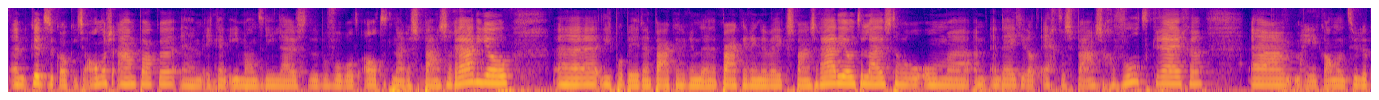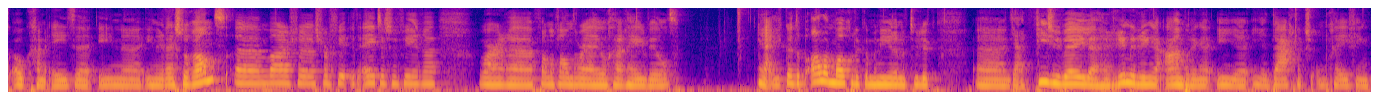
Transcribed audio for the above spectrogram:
En je kunt natuurlijk ook iets anders aanpakken. Um, ik ken iemand die luisterde bijvoorbeeld altijd naar de Spaanse radio. Uh, die probeerde een paar, keer in de, een paar keer in de week Spaanse radio te luisteren om uh, een, een, beetje dat echte Spaanse gevoel te krijgen. Uh, maar je kan natuurlijk ook gaan eten in, uh, in een restaurant waar ze het eten serveren waar, van het land waar jij heel graag heen wilt. Ja, je kunt op alle mogelijke manieren natuurlijk uh, ja, visuele herinneringen aanbrengen in je, in je dagelijkse omgeving.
